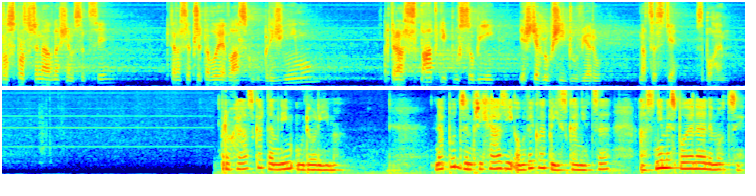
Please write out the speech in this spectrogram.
rozprostřená v našem srdci, která se přetavuje v lásku k bližnímu která zpátky působí ještě hlubší důvěru na cestě s Bohem. Procházka temným údolím. Na podzim přichází obvykle plískanice a s nimi spojené nemoci.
